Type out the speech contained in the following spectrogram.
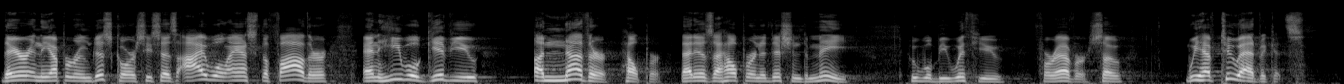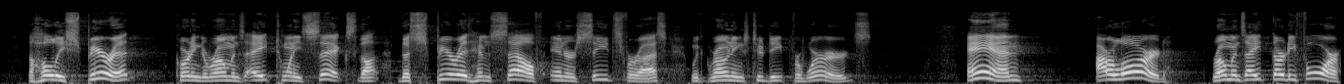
There in the upper room discourse, he says, I will ask the Father, and he will give you another helper. That is, a helper in addition to me, who will be with you forever. So we have two advocates. The Holy Spirit, according to Romans 8 26, the, the Spirit Himself intercedes for us with groanings too deep for words. And our Lord, Romans 8 34,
